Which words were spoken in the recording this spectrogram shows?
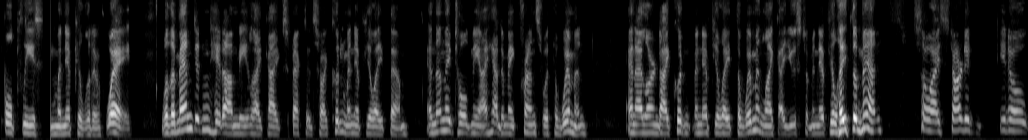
people pleasing, manipulative way. Well, the men didn't hit on me like I expected, so I couldn't manipulate them. And then they told me I had to make friends with the women. And I learned I couldn't manipulate the women like I used to manipulate the men. So I started, you know,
